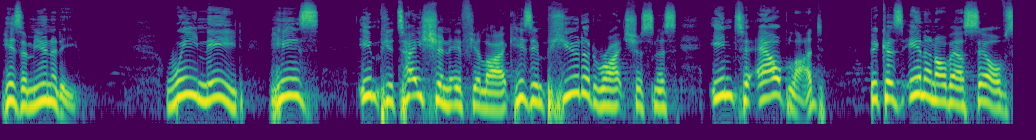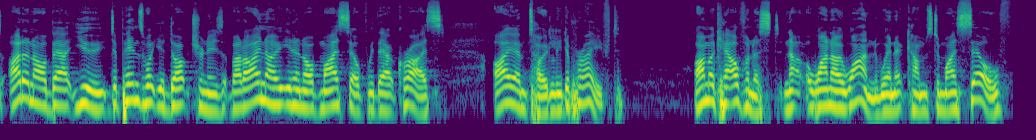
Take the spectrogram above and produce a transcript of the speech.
his immunity. We need his imputation, if you like, his imputed righteousness into our blood. Because in and of ourselves, I don't know about you, depends what your doctrine is, but I know in and of myself without Christ, I am totally depraved. I'm a Calvinist 101 when it comes to myself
